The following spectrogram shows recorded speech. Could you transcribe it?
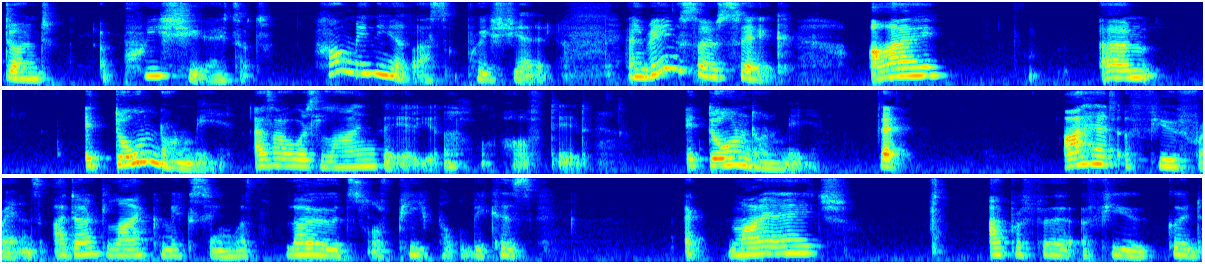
don't appreciate it. How many of us appreciate it? And being so sick, I, um, it dawned on me as I was lying there, you know, half dead, it dawned on me that I have a few friends. I don't like mixing with loads of people because my age, I prefer a few good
